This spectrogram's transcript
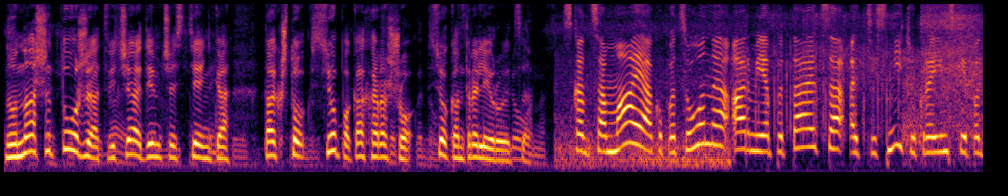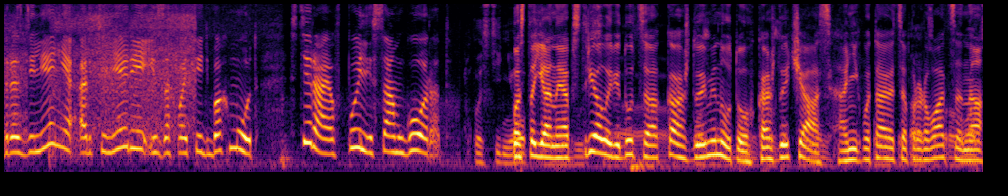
Но наши тоже отвечают им частенько. Так что все пока хорошо, все контролируется. С конца мая оккупационная армия пытается оттеснить украинские подразделения артиллерии и захватить Бахмут, стирая в пыли сам город. Постоянные обстрелы ведутся каждую минуту, каждый час. Они пытаются прорваться на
